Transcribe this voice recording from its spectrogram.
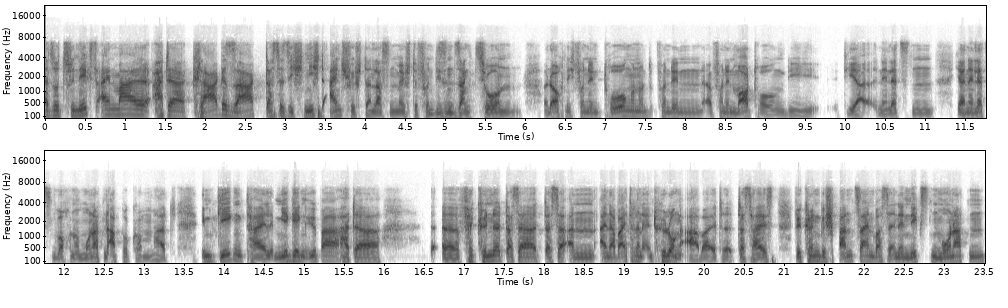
Also zunächst einmal hat er klar gesagt, dass er sich nicht einschüchtern lassen möchte von diesen Sanktionen und auch nicht von den Drohungen und von den, äh, von den Morddrohungen, die die er in den letzten, ja in den letzten Wochen und Monaten abbekommen hat. Im Gegenteil, mir gegenüber hat er äh, verkündet, dass er, dass er an einer weiteren Enthüllung arbeitet. Das heißt, wir können gespannt sein, was er in den nächsten Monaten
